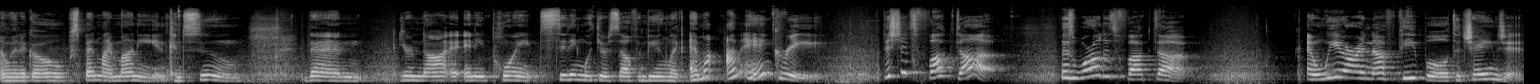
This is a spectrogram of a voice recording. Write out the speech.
I'm gonna go spend my money and consume, then you're not at any point sitting with yourself and being like, I I'm angry. This shit's fucked up. This world is fucked up. And we are enough people to change it.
